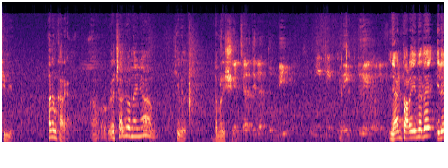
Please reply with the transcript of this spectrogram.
kill you അത് നമുക്കറിയാം. റിയൽ ചാർജ് വന്നു കഴിഞ്ഞാൽ ഹി വിൽ ഡബിൾ യു ഞാൻ പറയുന്നത് ഇത്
